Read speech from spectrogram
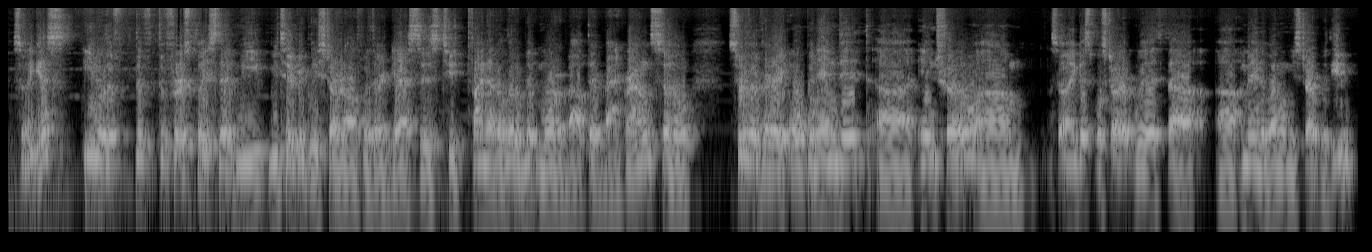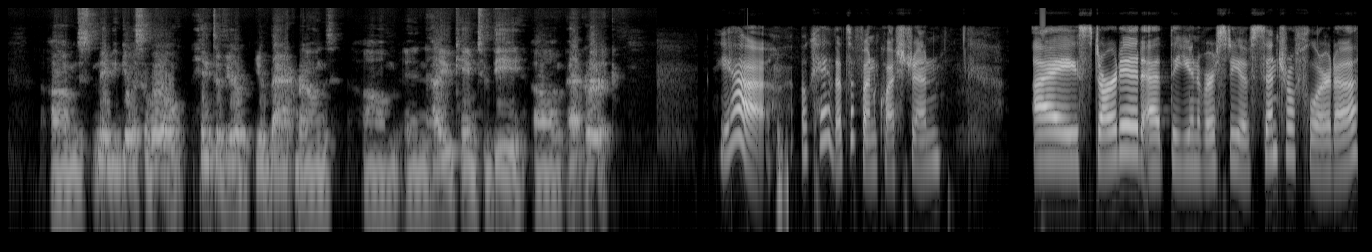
So I guess you know the, the, the, first place that we, we typically start off with our guests is to find out a little bit more about their background. So sort of a very open-ended uh, intro. Um, so I guess we'll start with uh, uh, Amanda. Why don't we start with you? Um, just maybe give us a little hint of your your background um, and how you came to be um, at ERDC. Yeah, okay, that's a fun question. I started at the University of Central Florida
